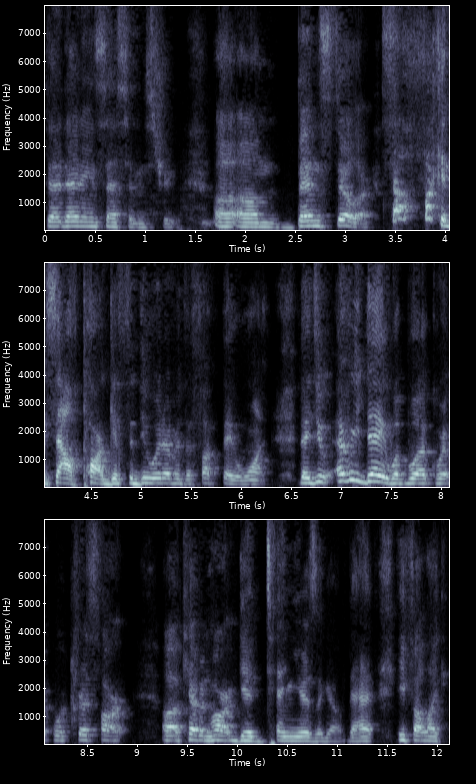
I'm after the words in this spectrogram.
That, that ain't Sesame Street. Uh, um, ben Stiller. South fucking South Park gets to do whatever the fuck they want. They do every day what what, what, Chris Hart, uh, Kevin Hart did ten years ago. That he felt like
